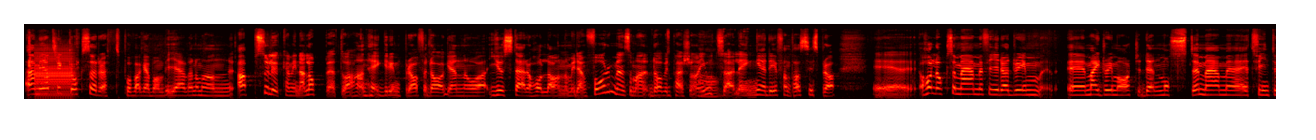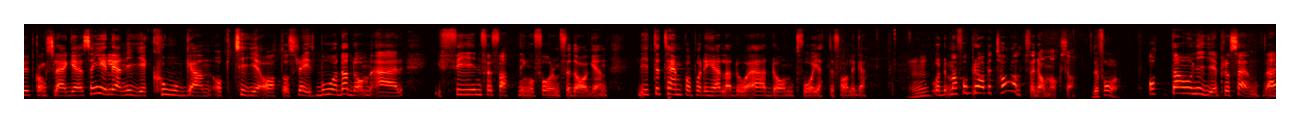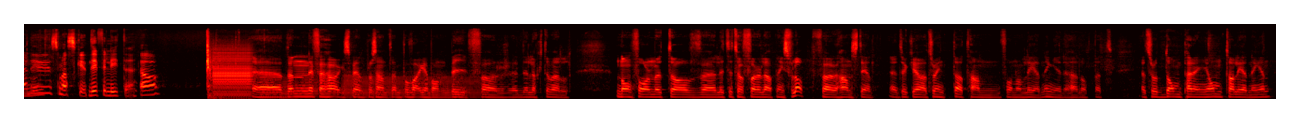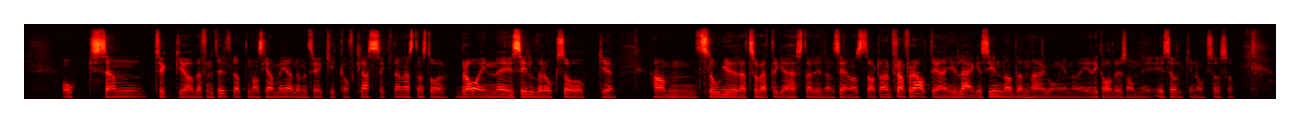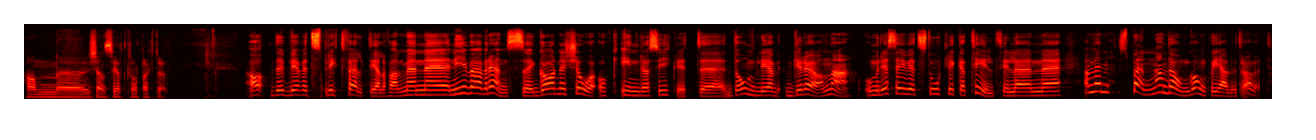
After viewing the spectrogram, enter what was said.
Men jag trycker också rött på Vagabond B, även om han absolut kan vinna loppet och han är grymt bra för dagen. Och just där att hålla honom i den formen som David Persson har gjort så här länge, det är fantastiskt bra. Eh, håller också med med fyra Dream, eh, My Dream Art. Den måste med med ett fint utgångsläge. Sen gillar jag nio Kogan och 10 Atos Race. Båda de är i fin författning och form för dagen. Lite tempo på det hela, då är de två jättefarliga. Och man får bra betalt för dem också. Det får man. 8 och 9 procent. Nej, det är smaskigt. Det är för lite. Ja. Eh, Den är för hög, spelprocenten på Vagabond B, för det luktar väl någon form av lite tuffare löpningsförlopp för hans del. Jag, tycker jag. jag tror inte att han får någon ledning i det här loppet. Jag tror att Dom Perignon tar ledningen. Och sen tycker jag definitivt att man ska ha med nummer tre Kick-Off Classic. Den hästen står bra inne i silver också och eh, han slog ju rätt så vettiga hästar i den senaste starten. Framförallt är han ju lägesgynnad den här gången och Erik Adielsson i, i sulken också. Så han eh, känns helt klart aktuell. Ja, det blev ett spritt fält i alla fall. Men eh, ni var överens. Gardner Shaw och Indra Secret, eh, de blev gröna. Och med det säger vi ett stort lycka till till en eh, ja, men, spännande omgång på Gävletravet.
